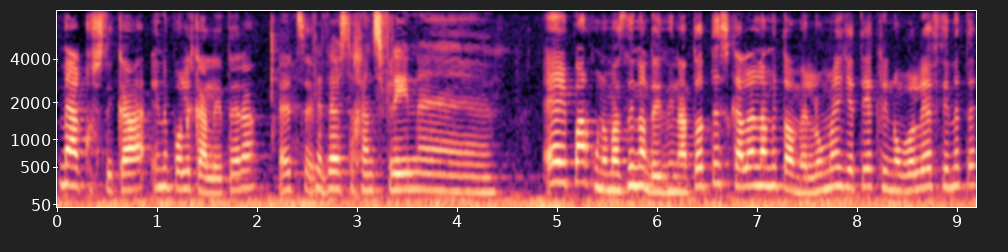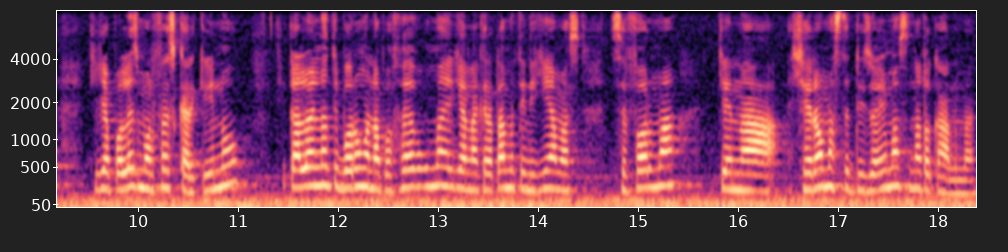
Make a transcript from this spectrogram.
με ακουστικά, είναι πολύ καλύτερα, έτσι. Βεβαίως το hands-free είναι Ε, υπάρχουν, μας δίνονται οι δυνατότητες, καλό είναι να μην το αμελούμε, γιατί η ακτινοβολία ευθύνεται και για πολλές μορφές καρκίνου και καλό είναι ότι μπορούμε να αποφεύγουμε για να κρατάμε την υγεία μας σε φόρμα και να χαιρόμαστε τη ζωή μας να το κάνουμε.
